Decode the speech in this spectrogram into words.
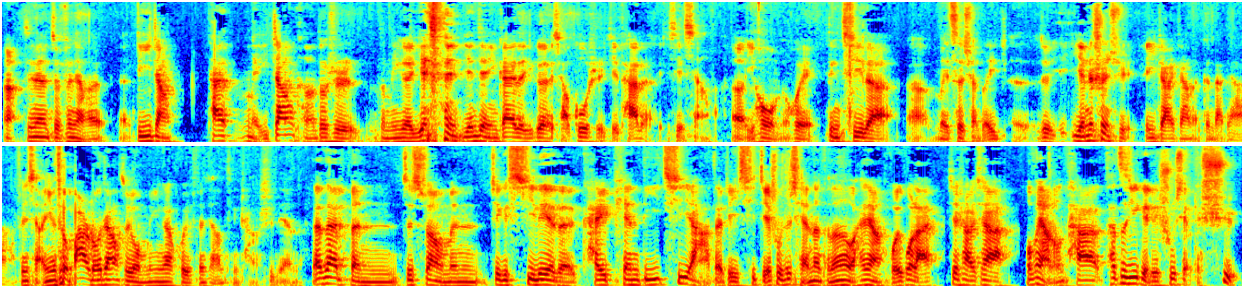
啊，今天就分享了呃第一章，他每一章可能都是这么一个言简 言简意赅的一个小故事，以及他的一些想法。呃，以后我们会定期的呃每次选择一呃就沿着顺序一章一章的跟大家分享，因为它有八十多章，所以我们应该会分享挺长时间的。那在本这算我们这个系列的开篇第一期啊，在这一期结束之前呢，可能我还想回过来介绍一下欧文亚龙他他自己给这书写了个序。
